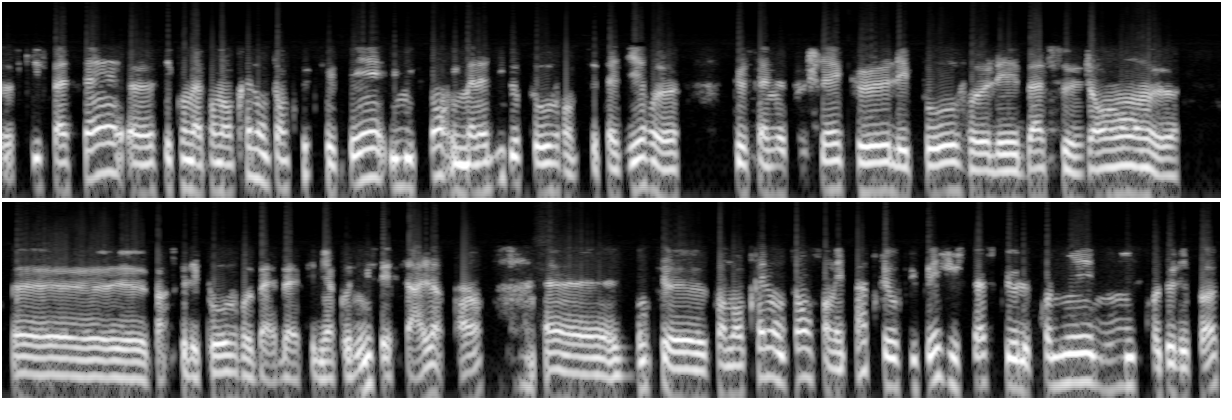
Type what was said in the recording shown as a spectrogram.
ce qui se passait, euh, c'est qu'on a pendant très longtemps cru que c'était uniquement une maladie de pauvres, c'est-à-dire euh, que ça ne touchait que les pauvres, les basses gens, euh, parce que les pauvres, bah, bah, c'est bien connu, c'est sale. Hein. Euh, donc euh, pendant très longtemps, on s'en est pas préoccupé jusqu'à ce que le premier ministre de l'époque,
